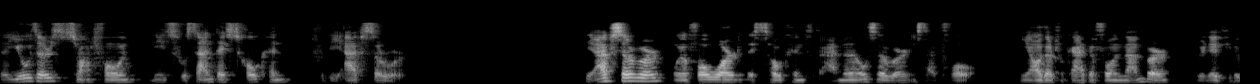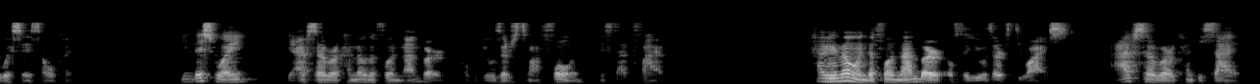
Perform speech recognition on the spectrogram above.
the user's smartphone needs to send this token to the app server. The app server will forward this token to the MNO server in step 4 in order to get the phone number related with this token. In this way, the app server can know the phone number of user's smartphone in step 5. Having known the phone number of the user's device, app server can decide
